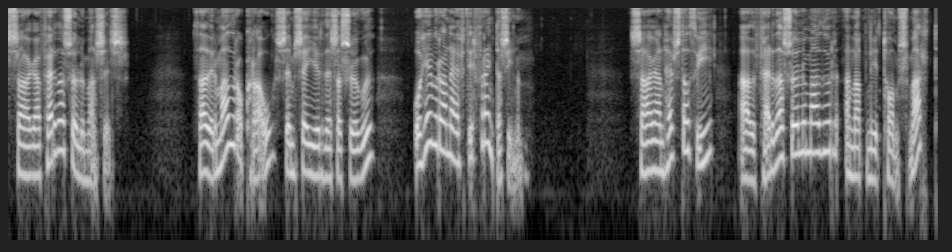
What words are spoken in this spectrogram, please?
Saga ferðasölumannsins. Það er maður á krá sem segir þessa sögu og hefur hana eftir frænda sínum. Sagan hefst á því að ferðasölumadur að nafni Tom Smart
